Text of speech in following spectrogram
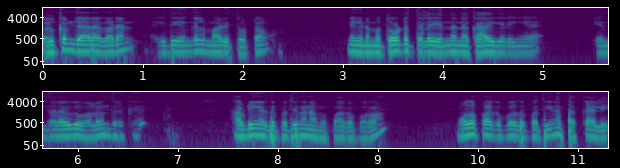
வெல்கம் ஜாரா கார்டன். இது எங்கள் மாடி தோட்டம். இன்றைக்கி நம்ம தோட்டத்தில் என்னென்ன காய்கறிங்க எந்த அளவுக்கு வளர்ந்துருக்கு அப்படிங்கிறத பற்றி தான் நம்ம பார்க்க போகிறோம் முதல் பார்க்க போகிறது பார்த்திங்கன்னா தக்காளி.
